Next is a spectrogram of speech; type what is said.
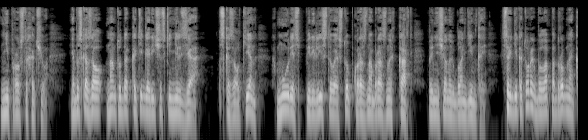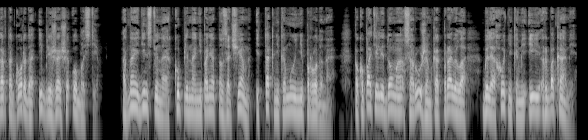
Не просто хочу. «Я бы сказал, нам туда категорически нельзя», — сказал Кен, хмурясь, перелистывая стопку разнообразных карт, принесенных блондинкой, среди которых была подробная карта города и ближайшей области. Одна единственная, купленная непонятно зачем и так никому и не проданная. Покупатели дома с оружием, как правило, были охотниками и рыбаками.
